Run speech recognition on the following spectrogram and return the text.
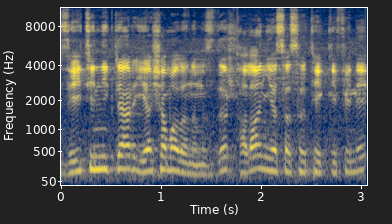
Zeytinlikler yaşam alanımızdır. Talan yasası teklifini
